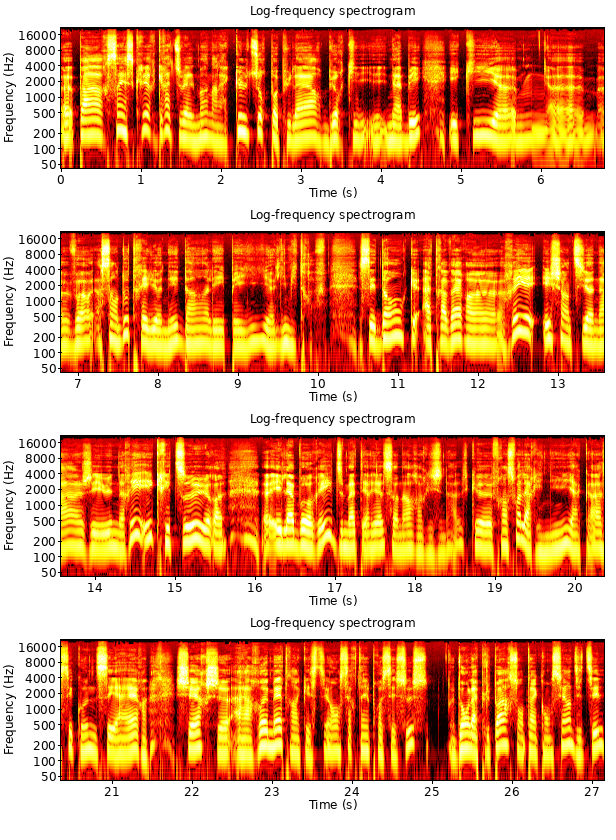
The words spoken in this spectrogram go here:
euh, par s'inscrire graduellement dans la culture populaire burkinabé et qui euh, va sans doute rayonner dans les pays limitrophes. C'est donc à travers un rééchantillonnage et une réécriture élaborée du matériel sonore original que François Larini, aka Sekun CR, cherche à remettre en question certains processus dont la plupart sont inconscients, dit-il,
